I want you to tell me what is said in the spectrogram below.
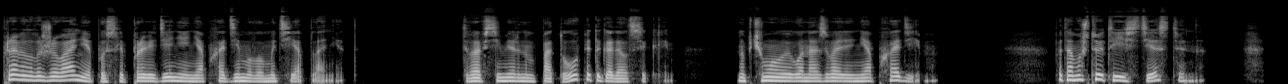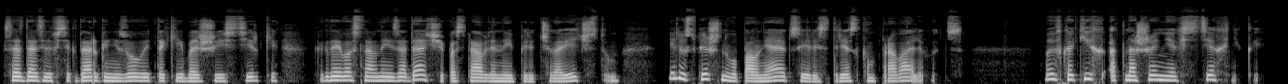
правил выживания после проведения необходимого мытья планет. «Это во всемирном потопе», — догадался Клим. «Но почему вы его назвали необходимым?» «Потому что это естественно. Создатель всегда организовывает такие большие стирки, когда его основные задачи, поставленные перед человечеством, или успешно выполняются, или с треском проваливаются. Вы в каких отношениях с техникой?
